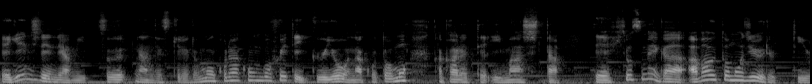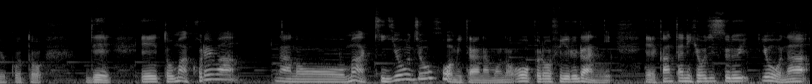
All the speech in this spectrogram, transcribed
えー、現時点では3つなんですけれどもこれは今後増えていくようなことも書かれていました。で1つ目が About モジュールっていうことで、えーとまあ、これはあのまあ、企業情報みたいなものをプロフィール欄に、えー、簡単に表示するような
